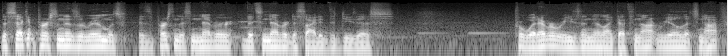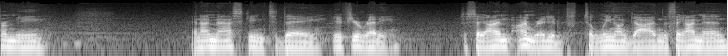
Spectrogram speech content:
The second person in the room was, is a person that's never, that's never decided to do this. For whatever reason, they're like, that's not real, that's not for me. And I'm asking today, if you're ready, to say, I'm, I'm ready to, to lean on God and to say, I'm in.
